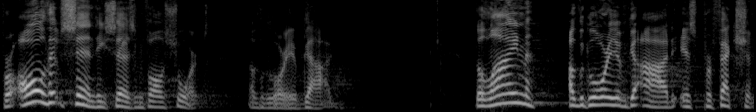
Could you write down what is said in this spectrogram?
For all have sinned, he says, and fall short of the glory of God. The line of the glory of God is perfection.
